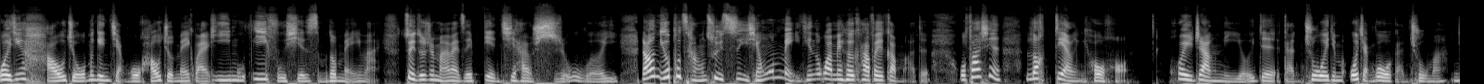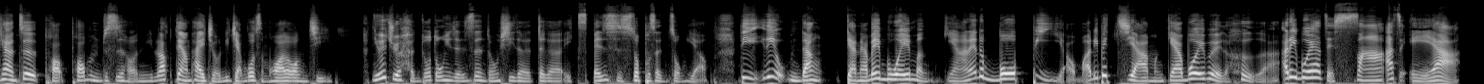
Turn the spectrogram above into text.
我已经好久，我没跟你讲过，好久没买衣、衣服、鞋子，什么都没买，最多就买买这些电器还有食物而已。然后你又不常出去吃，以前我每天都外面喝咖啡干嘛的？我发现 lockdown 以后哈，会让你有一点感触。我已经我讲过我感触吗？你看这 problem 就是哈，你 lockdown 太久，你讲过什么话都忘记，你会觉得很多东西、人生的东西的这个 expenses 都不是很重要。第六，你当点点被买物件，那都没必要嘛？你被加物件买买就好啊，啊你买啊只衫啊只鞋啊。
